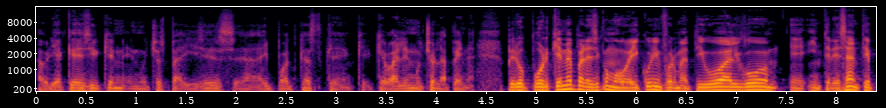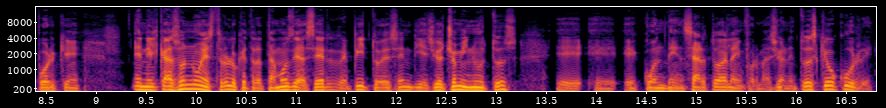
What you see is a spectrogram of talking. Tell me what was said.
habría que decir que en, muchos países hay podcasts que, valen mucho la pena. Pero ¿por qué me parece como vehículo informativo algo eh, interesante? Porque en el caso nuestro, lo que tratamos de hacer, repito, es en 18 minutos eh, eh, condensar toda la información. Entonces, ¿qué ocurre?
